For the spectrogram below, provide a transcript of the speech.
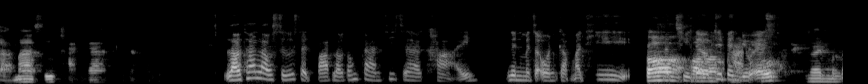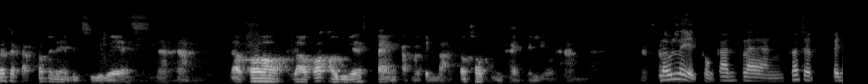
สามารถซื้อขายได้นะครับแล้วถ้าเราซื้อเสร็จปั๊บเราต้องการที่จะขายเงินมันจะโอนกลับมาที่ก็บัญชีพอเดิมเราที่เป็นขาย US ปุ๊บเงินมันก็จะกลับเข้าไปในบัญชี US นะฮะแล้วก็เราก็เอา US แปลงกลับมาเป็นบาทก็เข้ากรุงไทยเป็น real time ได้นะครับแล้ว rate ของการแปลงก็จะเป็น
